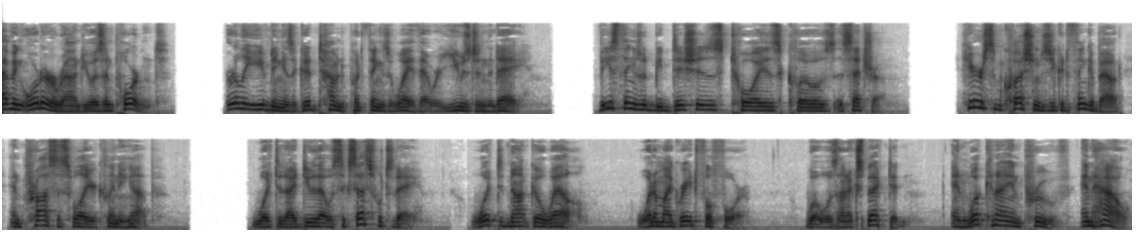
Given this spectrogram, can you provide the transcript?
Having order around you is important. Early evening is a good time to put things away that were used in the day. These things would be dishes, toys, clothes, etc. Here are some questions you could think about and process while you're cleaning up. What did I do that was successful today? What did not go well? What am I grateful for? What was unexpected? And what can I improve and how?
